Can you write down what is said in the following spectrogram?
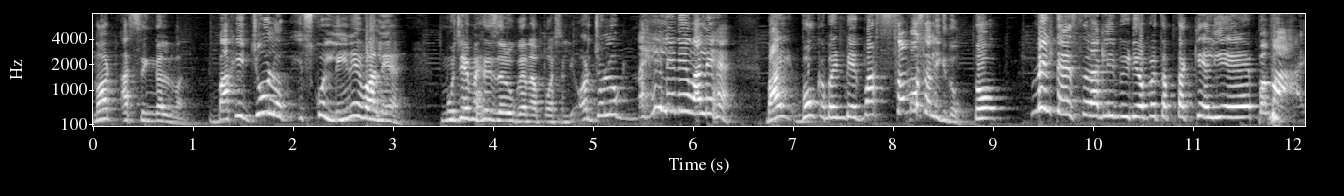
नॉट अ सिंगल वन बाकी जो लोग इसको लेने वाले हैं, मुझे मैसेज ज़रूर करना पर्सनली और जो लोग नहीं लेने वाले हैं, भाई, वो कमेंट में एक बार समोसा लिख दो। तो मिलते हैं इस तरह अगली वीडियो पे, तब तक के लिए बाय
